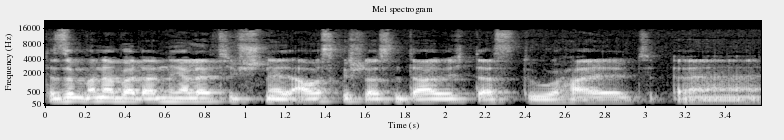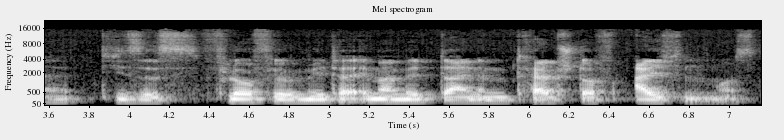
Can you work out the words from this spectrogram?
Das wird man aber dann relativ schnell ausgeschlossen, dadurch, dass du halt äh, dieses Flow-Meter immer mit deinem Treibstoff eichen musst.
